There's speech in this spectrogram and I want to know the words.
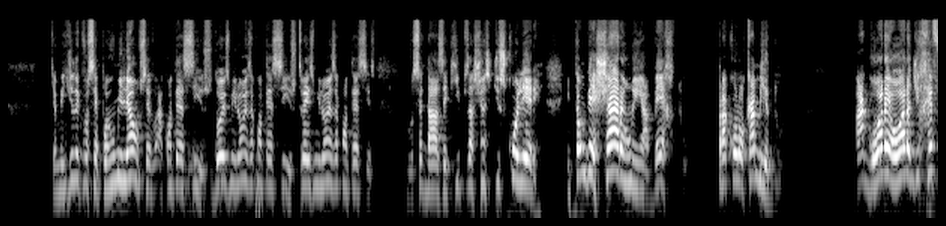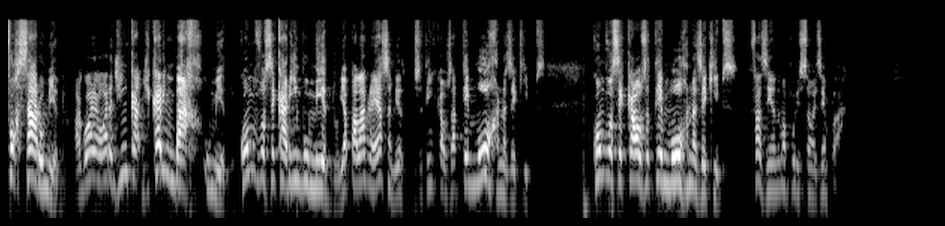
Que à medida que você põe um milhão, você, acontece isso, dois milhões acontece isso, três milhões acontece isso. Você dá às equipes a chance de escolherem. Então deixaram em aberto para colocar medo. Agora é hora de reforçar o medo. Agora é hora de, de carimbar o medo. Como você carimba o medo? E a palavra é essa mesmo. Você tem que causar temor nas equipes. Como você causa temor nas equipes? fazendo uma punição exemplar.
